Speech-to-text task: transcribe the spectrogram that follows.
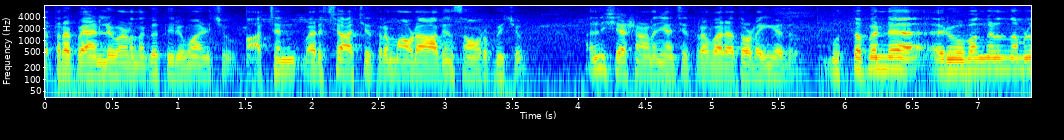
എത്ര പാനൽ വേണമെന്നൊക്കെ തീരുമാനിച്ചു. അച്ഛൻ വരച്ച ആ ചിത്രം അവിടെ ആദ്യം സമർപ്പിച്ചു. അതിനുശേഷമാണ് ഞാൻ ചിത്രം വരാൻ തുടങ്ങിയത്. മുത്തപ്പന്റെ രൂപങ്ങൾ നമ്മൾ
